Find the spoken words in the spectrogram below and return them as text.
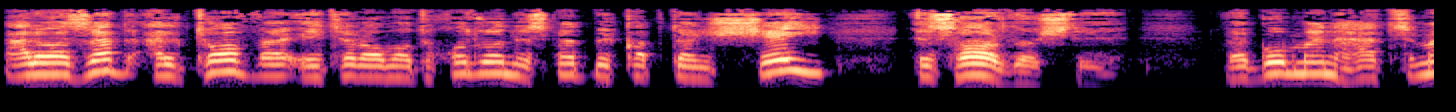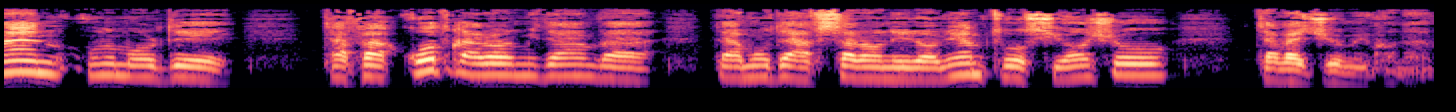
علازد الطاف و احترامات خود را نسبت به کاپیتان شی اظهار داشته و گفت من حتما اون مورد تفقد قرار میدم و در مورد افسران ایرانی هم توصیهاشو توجه می‌کنم.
